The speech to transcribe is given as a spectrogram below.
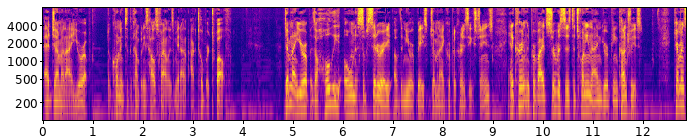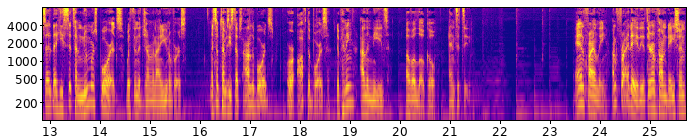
at Gemini Europe, according to the Companies House filings made on October 12th. Gemini Europe is a wholly owned subsidiary of the New York based Gemini Cryptocurrency Exchange, and it currently provides services to 29 European countries. Cameron said that he sits on numerous boards within the Gemini universe, and sometimes he steps on the boards or off the boards, depending on the needs of a local entity. And finally, on Friday, the Ethereum Foundation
